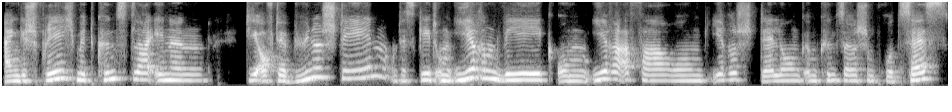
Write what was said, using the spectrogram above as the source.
ein Gespräch mit KünstlerInnen, die auf der Bühne stehen. Und es geht um ihren Weg, um ihre Erfahrung, ihre Stellung im künstlerischen Prozess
